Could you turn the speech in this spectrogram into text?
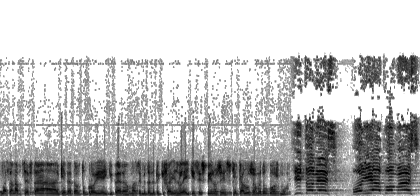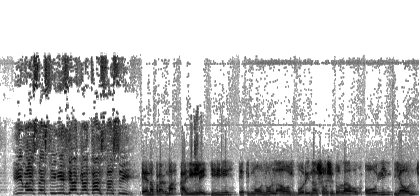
Ήμασταν από τις 7 και 4 το πρωί εκεί πέρα μαζί με τον επικεφαλής λαϊκής εσπήρωσης και καλούσαμε τον κόσμο. Γείτονες, πολλοί από εμάς είμαστε στην ίδια κατάσταση. Ένα πράγμα. Αλληλεγγύη, γιατί μόνο ο λαός μπορεί να σώσει τον λαό. Όλοι για όλους.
